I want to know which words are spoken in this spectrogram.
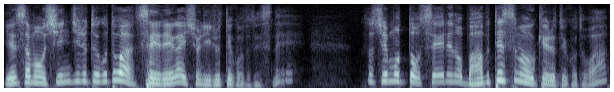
イエス様を信じるということは精霊が一緒にいるということですね。そしてもっと精霊のバプテスマを受けるということは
